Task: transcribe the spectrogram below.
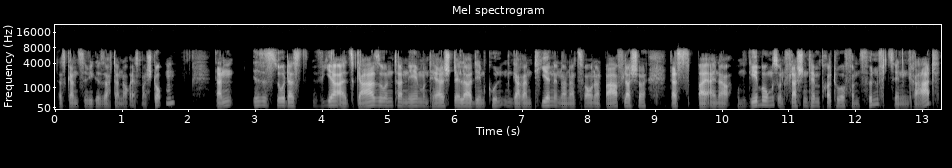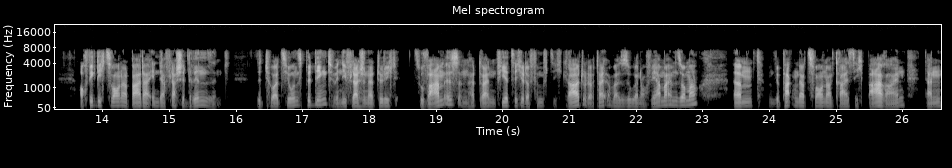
das Ganze, wie gesagt, dann auch erstmal stoppen. Dann ist es so, dass wir als Gaseunternehmen und Hersteller dem Kunden garantieren in einer 200 Bar Flasche, dass bei einer Umgebungs- und Flaschentemperatur von 15 Grad auch wirklich 200 Bar da in der Flasche drin sind. Situationsbedingt, wenn die Flasche natürlich zu warm ist und hat 43 oder 50 Grad oder teilweise sogar noch wärmer im Sommer, ähm, und wir packen da 230 Bar rein, dann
